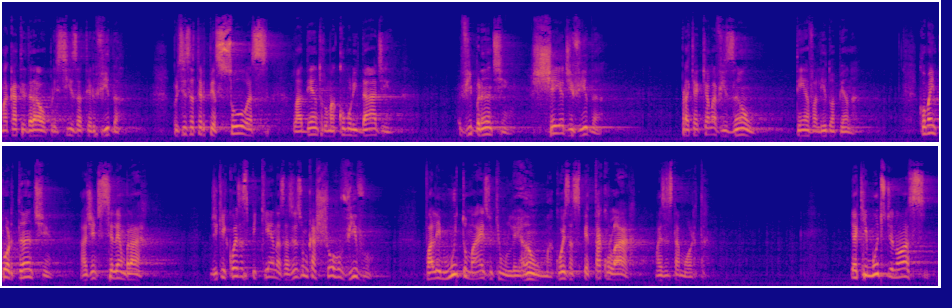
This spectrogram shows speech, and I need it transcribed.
Uma catedral precisa ter vida, precisa ter pessoas lá dentro, uma comunidade vibrante, cheia de vida, para que aquela visão tenha valido a pena. Como é importante a gente se lembrar de que coisas pequenas, às vezes um cachorro vivo, vale muito mais do que um leão, uma coisa espetacular, mas está morta. E aqui muitos de nós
